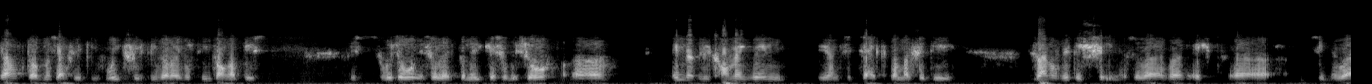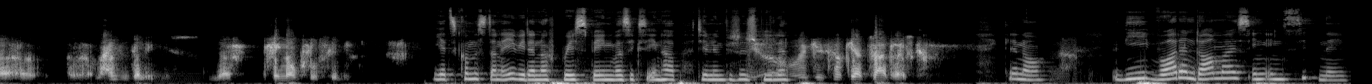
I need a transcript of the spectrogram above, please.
ja, da hat man sich auch wirklich wohl gefühlt, überall, wo du hingegangen bist. Ist sowieso, ist so Elektronik sowieso äh, immer willkommen gewesen. Die haben sich gezeigt, nochmal für die. Es war einfach wirklich schön. Also war, war echt äh, nur ein Wahnsinnserlebnis. Ein schöner Abschluss für mich. Jetzt kommst du dann eh wieder nach Brisbane, was ich gesehen habe, die Olympischen Spiele. Ja, ich sag ja 32. Genau. Wie war denn damals in, in Sydney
